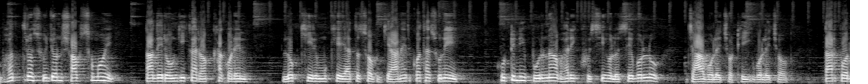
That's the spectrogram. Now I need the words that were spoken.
ভদ্র সুজন সবসময় তাদের অঙ্গীকার রক্ষা করেন। লক্ষ্মীর মুখে এত সব জ্ঞানের কথা শুনে কুটিনি পূর্ণা ভারী খুশি হলো। সে বলল, যা বলেছ, ঠিক বলেছ। তারপর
